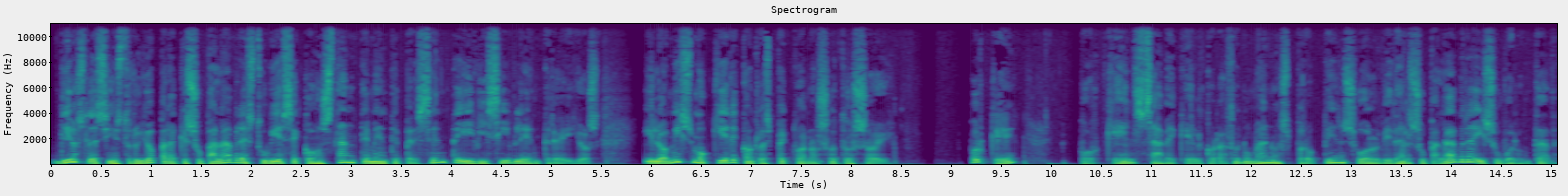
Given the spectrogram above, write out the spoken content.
Dios les instruyó para que su palabra estuviese constantemente presente y visible entre ellos, y lo mismo quiere con respecto a nosotros hoy. ¿Por qué? Porque Él sabe que el corazón humano es propenso a olvidar su palabra y su voluntad.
